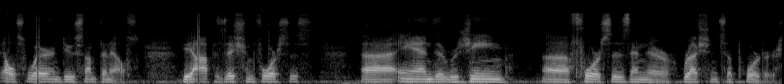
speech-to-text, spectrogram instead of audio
elsewhere and do something else. The opposition forces uh, and the regime uh, forces and their Russian supporters.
